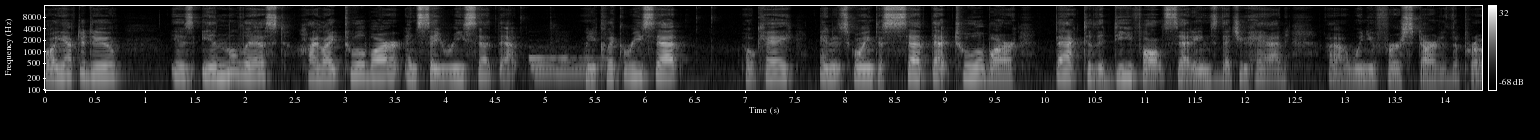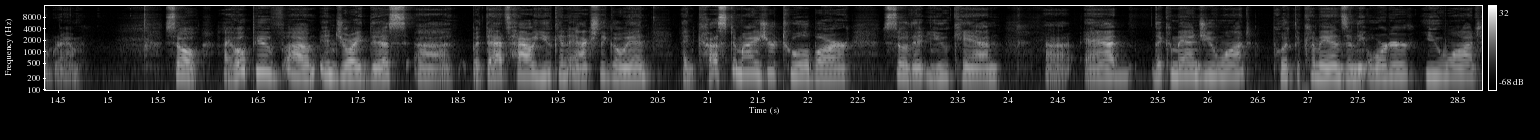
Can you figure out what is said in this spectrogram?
All you have to do is in the list, highlight toolbar and say reset that. When you click reset, okay, and it's going to set that toolbar back to the default settings that you had uh, when you first started the program. So I hope you've um, enjoyed this, uh, but that's how you can actually go in and customize your toolbar so that you can uh, add the commands you want, put the commands in the order you want,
